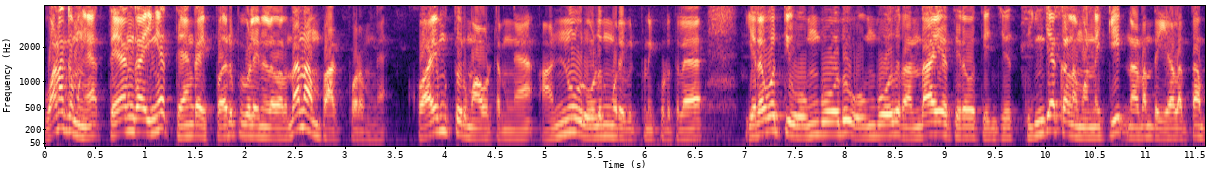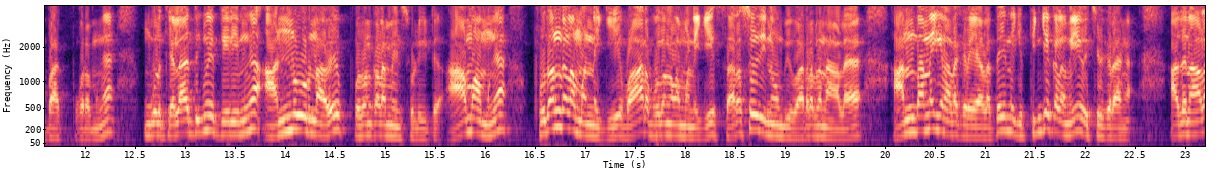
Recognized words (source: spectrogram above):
வணக்கமுங்க. தேங்காய்ங்க தேங்காய் பருப்பு விலை நிலவரம் தான் நாம் பார்க்க போகிறோமுங்க கோயம்புத்தூர் மாவட்டம்ங்க. அன்னூர் ஒழுங்குமுறை விற்பனை கூடத்தில் இருபத்தி ஒம்பது ஒம்பது ரெண்டாயிரத்தி இருபத்தஞ்சு திங்கக்கிழமை அன்னைக்கு நடந்த ஏலத்தான் பார்க்க போகிறோமுங்க உங்களுக்கு எல்லாத்துக்குமே தெரியுமுங்க. அன்னூர்னாவே புதன்கிழமைன்னு சொல்லிட்டு. ஆமாமுங்க. புதன்கிழமை அன்னைக்கு வார புதன்கிழமை அன்னைக்கு சரஸ்வதி நோம்பி வர்றதுனால அந்த அன்னைக்கு நடக்கிற ஏலத்தை இன்னைக்கு திங்கக்கிழமையே வச்சிருக்கிறாங்க. அதனால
